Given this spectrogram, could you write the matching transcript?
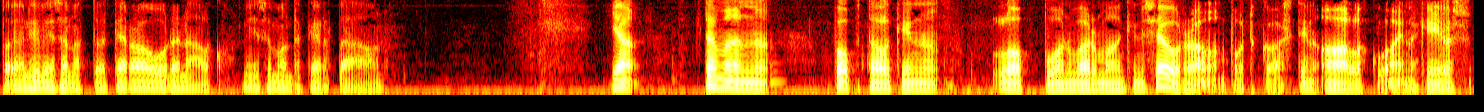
toi on hyvin sanottu, että ero on uuden alku, niin se monta kertaa on. Ja tämän Pop Talkin loppu on varmaankin seuraavan podcastin alku, ainakin jos,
